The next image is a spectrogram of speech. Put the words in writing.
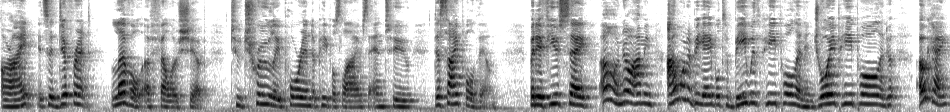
All right? It's a different level of fellowship to truly pour into people's lives and to disciple them. But if you say, "Oh no, I mean, I want to be able to be with people and enjoy people and do, okay,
